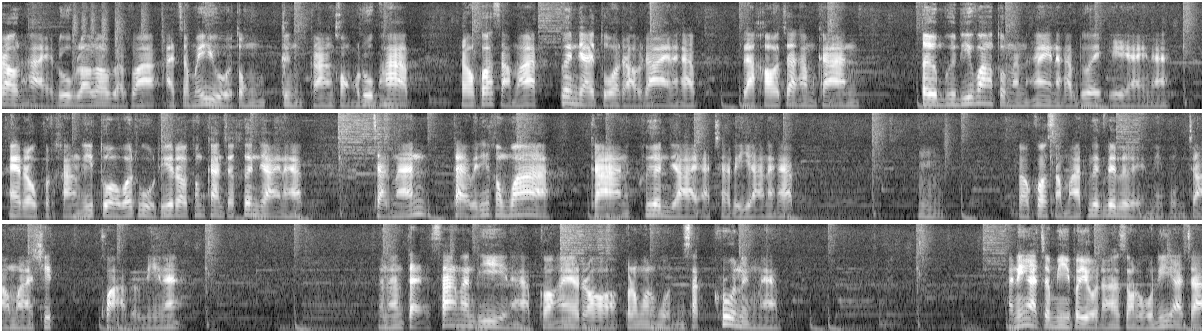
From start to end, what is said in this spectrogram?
เราถ่ายรูปแล้วเราแบบว่าอาจจะไม่อยู่ตรงกึ่งกลางของรูปภาพ เราก็สามารถเคลื่อนย้ายตัวเราได้นะครับ แล้วเขาจะทำการเติมพื้นที่ว่างตรงนั้นให้นะครับด้วย AI นะให้เรากดค้างที่ตัววัตถุที่เราต้องการจะเคลื่อนย้ายนะครับ จากนั้นแตะไปที่คำว่าการเคลื่อนย้ายอัจฉริยะนะครับเราก็สามารถเลือกได้เลยนี่ผมจะเอามาชิดขวาแบบนี้นะจากนั้นแตะสร้างทันทีนะครับ ก็ให้รอประมวลผลสักครู่หนึ่งนะครับ อันนี้อาจจะมีประโยชน์นะครับสำหรับคนที่อาจจะ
